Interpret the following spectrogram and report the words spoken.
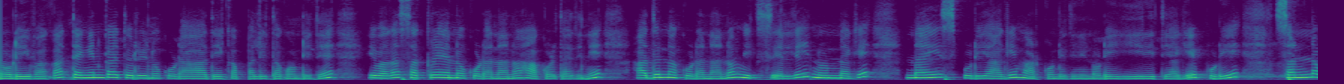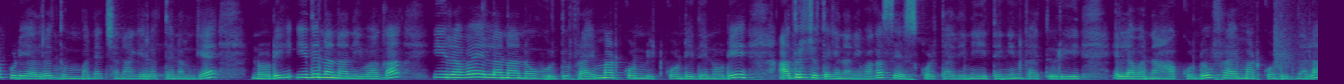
ನೋಡಿ ಇವಾಗ ತೆಂಗಿನಕಾಯಿ ತುರಿನೂ ಕೂಡ ಅದೇ ಕಪ್ಪಲ್ಲಿ ತಗೊಂಡಿದೆ ಇವಾಗ ಸಕ್ಕರೆಯನ್ನು ಕೂಡ ನಾನು ಹಾಕ್ಕೊಳ್ತಾ ಇದ್ದೀನಿ. ಅದನ್ನು ಕೂಡ ನಾನು ಮಿಕ್ಸಿಯಲ್ಲಿ ನುಣ್ಣಗೆ ನೈಸ್ ಪುಡಿಯಾಗಿ ಮಾಡ್ಕೊಂಡಿದ್ದೀನಿ. ನೋಡಿ ಈ ರೀತಿಯಾಗಿ ಪುಡಿ, ಸಣ್ಣ ಪುಡಿ ಆದರೆ ತುಂಬಾ ಚೆನ್ನಾಗಿರುತ್ತೆ ನಮಗೆ. ನೋಡಿ, ಇದನ್ನು ನಾನು ಇವಾಗ ಈ ರವೆ ಎಲ್ಲ ನಾನು ಹುರಿದು ಫ್ರೈ ಮಾಡ್ಕೊಂಡು ಇಟ್ಕೊಂಡಿದ್ದೆ ನೋಡಿ, ಅದ್ರ ಜೊತೆಗೆ ನಾನು ಇವಾಗ ಸೇರಿಸ್ಕೊಳ್ತಾ ಇದ್ದೀನಿ. ಈ ತೆಂಗಿನಕಾಯಿ ತುರಿ ಎಲ್ಲವನ್ನು ಹಾಕ್ಕೊಂಡು ಫ್ರೈ ಮಾಡ್ಕೊಂಡಿದ್ನಲ್ಲ,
